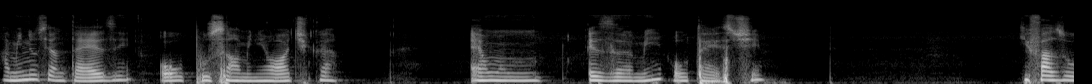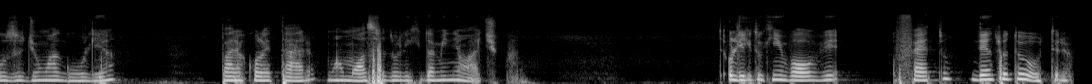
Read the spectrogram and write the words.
A minuciantese ou pulsão amniótica é um exame ou teste que faz uso de uma agulha para coletar uma amostra do líquido amniótico. O líquido que envolve o feto dentro do útero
